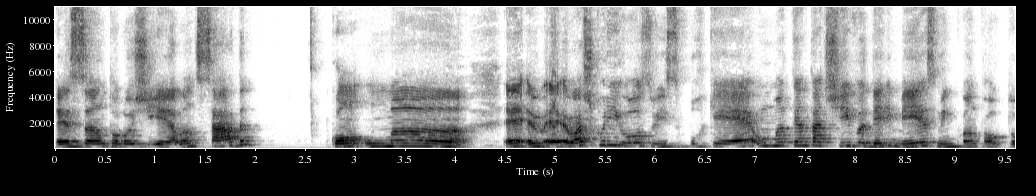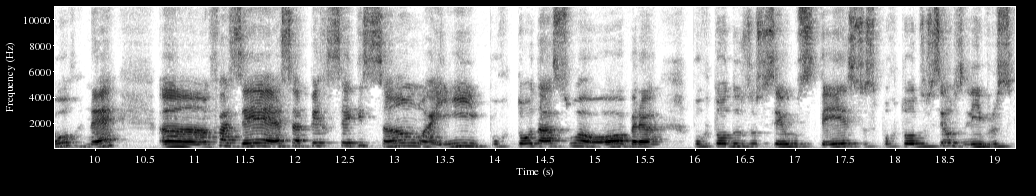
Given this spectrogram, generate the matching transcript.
essa antologia é lançada com uma. É, é, eu acho curioso isso, porque é uma tentativa dele mesmo, enquanto autor, né? Uh, fazer essa perseguição aí por toda a sua obra, por todos os seus textos, por todos os seus livros.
